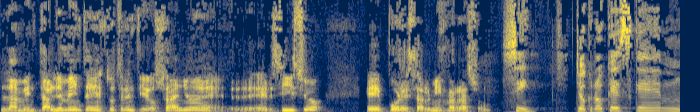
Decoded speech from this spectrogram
lamentablemente, en estos 32 años de, de ejercicio, eh, por esa misma razón. Sí, yo creo que es que mm,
